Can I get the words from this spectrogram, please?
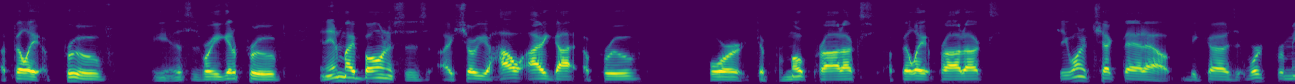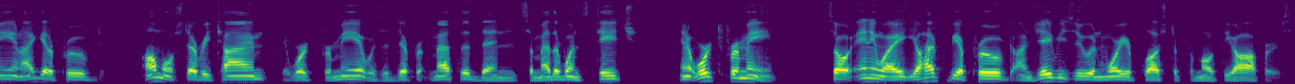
affiliate approve. This is where you get approved. And in my bonuses, I show you how I got approved for to promote products, affiliate products. So you want to check that out because it worked for me and I get approved almost every time. It worked for me. It was a different method than some other ones teach and it worked for me. So anyway, you'll have to be approved on JVZoo and Warrior Plus to promote the offers.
